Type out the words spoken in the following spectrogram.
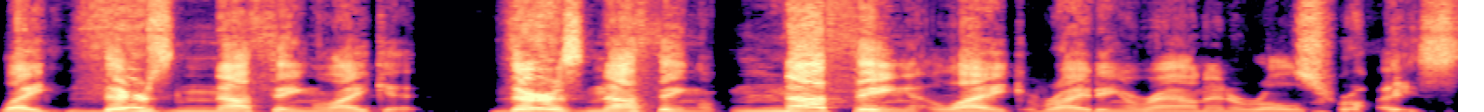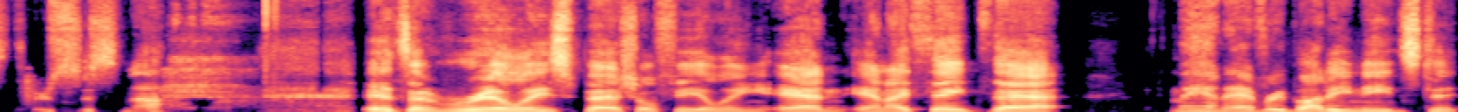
like there's nothing like it. There is nothing, nothing like riding around in a Rolls Royce. There's just not. It's a really special feeling. And and I think that man everybody needs to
